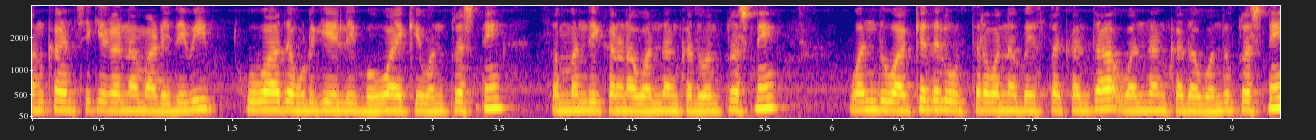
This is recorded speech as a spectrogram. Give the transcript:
ಅಂಕ ಹಂಚಿಕೆಗಳನ್ನ ಮಾಡಿದ್ದೀವಿ. ಹೂವಾದ ಹುಡುಗಿಯಲ್ಲಿ ಬಹು ಆಯ್ಕೆ ಒಂದು ಪ್ರಶ್ನೆ, ಸಂಬಂಧೀಕರಣ ಒಂದು ಅಂಕದ ಒಂದು ಪ್ರಶ್ನೆ, ಒಂದು ವಾಕ್ಯದಲ್ಲಿ ಉತ್ತರವನ್ನು ಬಯಸ್ತಕ್ಕಂಥ ಒಂದು ಅಂಕದ ಒಂದು ಪ್ರಶ್ನೆ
